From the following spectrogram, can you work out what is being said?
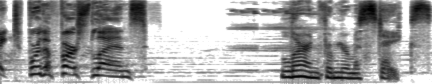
Fight for the First Lands! Learn from your mistakes.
